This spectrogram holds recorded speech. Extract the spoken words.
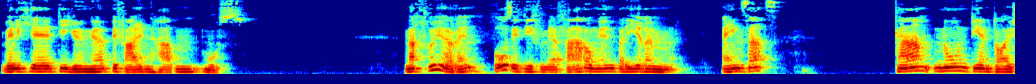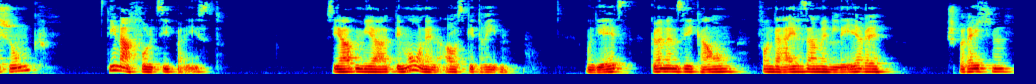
welche die Jünger befallen haben muss. Nach früheren positiven Erfahrungen bei ihrem Einsatz kam nun die Enttäuschung, die nachvollziehbar ist. Sie haben ja Dämonen ausgetrieben und jetzt können sie kaum von der heilsamen Lehre sprechen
